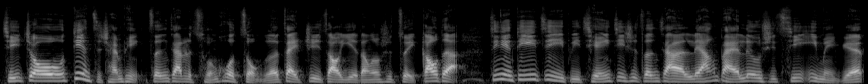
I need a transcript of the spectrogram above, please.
其中电子产品增加的存货总额在制造业当中是最高的，今年第一季比前一季是增加了两百六十七亿美元。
